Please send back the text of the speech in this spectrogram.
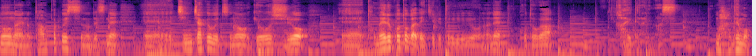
脳内のタンパク質のですね、えー、沈着物の凝集を、えー、止めることができるというようなねことが書いてあります。まあでも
